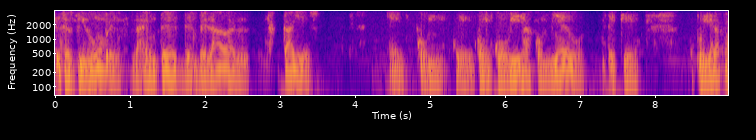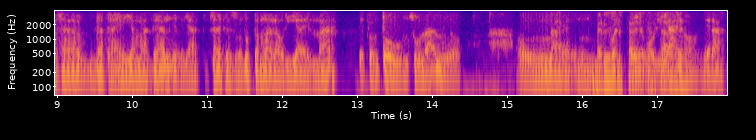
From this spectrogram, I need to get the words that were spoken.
incertidumbre, la gente desvelada en, las calles, eh, con, con, con cobijas, con miedo de que pudiera pasar una tragedia más grande. Ya sabes que nosotros estamos a la orilla del mar, de pronto un tsunami o, o una, un Pero eso está fuerte descartado, oleaje ¿no? pudiera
